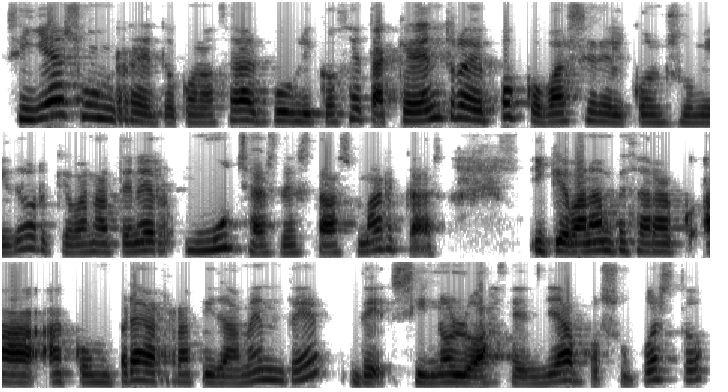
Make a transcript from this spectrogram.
si ya es un reto conocer al público Z, que dentro de poco va a ser el consumidor, que van a tener muchas de estas marcas y que van a empezar a, comprar rápidamente, si no lo hacen ya, por supuesto,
